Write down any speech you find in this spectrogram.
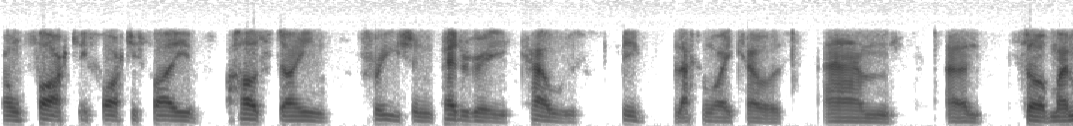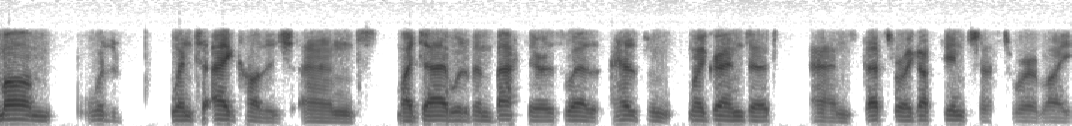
around 40, 45 Holstein, Friesian pedigree cows big black and white cows. Um, and so my mom would have went to ag college, and my dad would have been back there as well, helping my granddad. And that's where I got the interest, where my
